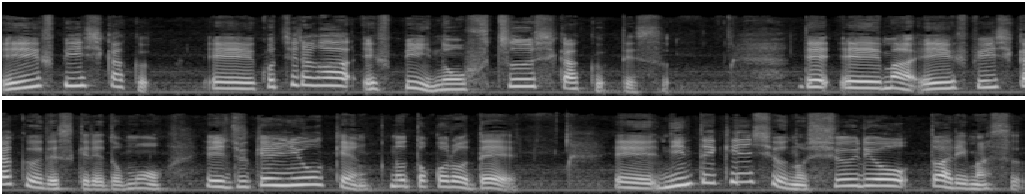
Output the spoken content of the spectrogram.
AFP 資格、えー、こちらが FP の普通資格です。で、えー、まあ AFP 資格ですけれども、えー、受験要件のところで、えー、認定研修の終了とあります。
